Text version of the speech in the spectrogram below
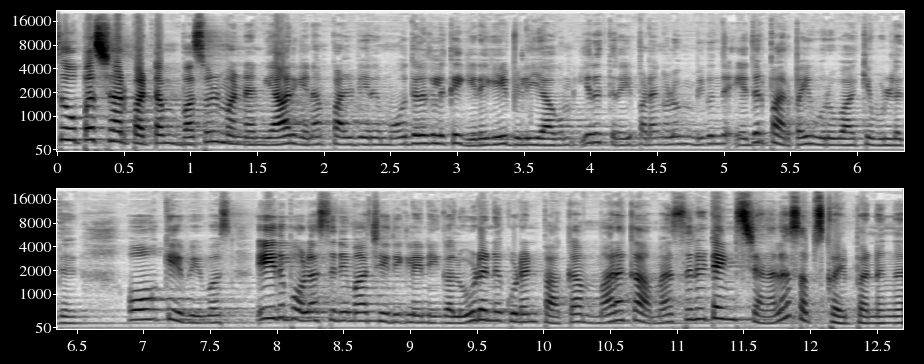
சூப்பர் ஸ்டார் பட்டம் வசூல் மன்னன் யார் என பல்வேறு மோதல்களுக்கு இடையே வெளியாகும் இரு திரைப்படங்களும் மிகுந்த எதிர்பார்ப்பை உருவாக்கி உள்ளது. ஓகே வியூவர்ஸ் இது போல சினிமா செய்திகளை நீங்கள் உடனுக்குடன் பார்க்க மறக்காம சினி டைம்ஸ் சேனலை சப்ஸ்கிரைப் பண்ணுங்க.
